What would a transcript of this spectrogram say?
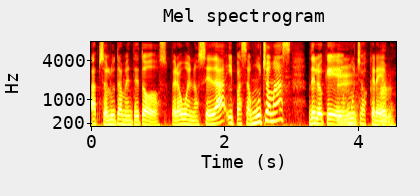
absolutamente todos. Pero bueno, se da y pasa mucho más de lo que Sí, muchos creen. claro.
